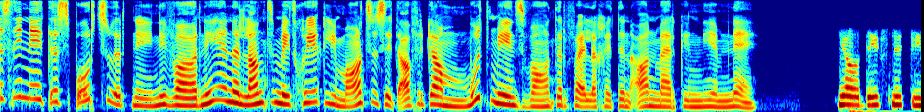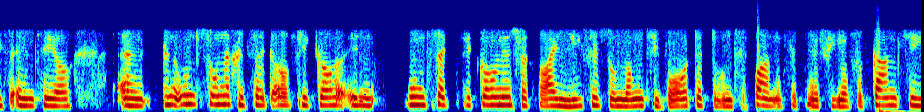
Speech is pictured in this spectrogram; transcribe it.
is nie net 'n sportsoort nie, nie waar nie? In 'n land met goeie klimaat soos Suid-Afrika moet mens waterveiligheid in aanmerking neem, né? Ja, definitief en so. Uh, in ons sonnige Suid-Afrika en ons Suid-Afrikaners wat baie lief is om langs die water te ontspan, of dit nou vir jou vakansie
